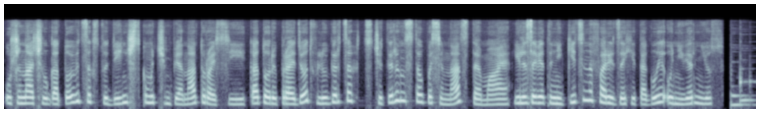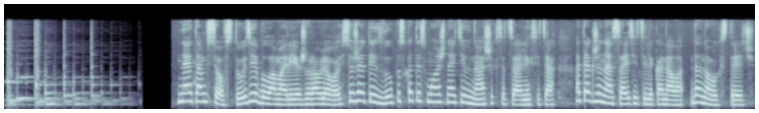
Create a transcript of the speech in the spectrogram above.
уже начал готовиться к студенческому чемпионату России, который пройдет в Люберцах с 14 по 17 мая. Елизавета Никитина, Фарид Захит оглы, Универ News. На этом все. В студии была Мария Журавлева. Сюжеты из выпуска ты сможешь найти в наших социальных сетях, а также на сайте телеканала. До новых встреч!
